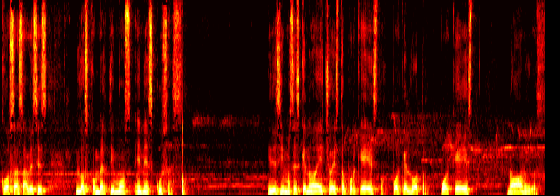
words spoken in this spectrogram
cosas, a veces los convertimos en excusas y decimos es que no he hecho esto porque esto, porque el otro, porque esto. No, amigos,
